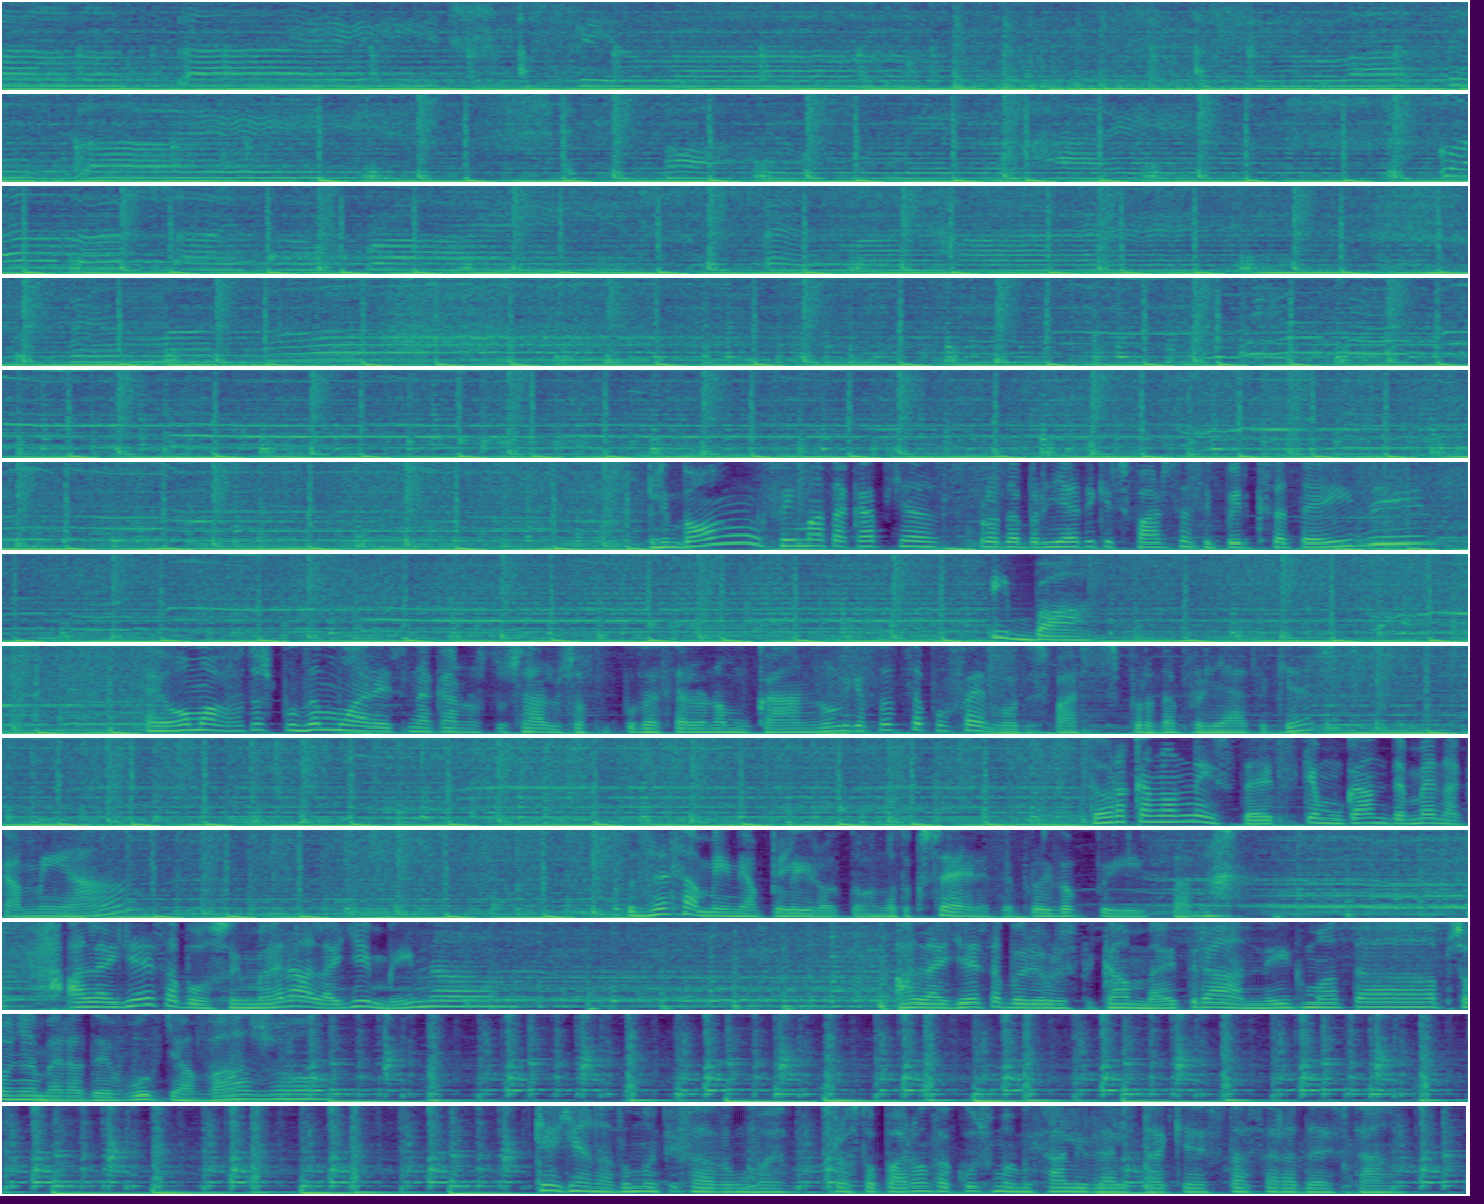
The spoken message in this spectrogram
θύματα κάποιας πρωταπριλιάτικης φάρσας υπήρξατε ήδη; Ή μπα. Εγώ είμαι αυτός που δεν μου αρέσει να κάνω στους άλλους αυτό που δεν θέλω να μου κάνουν, γι' αυτό τις αποφεύγω τις φάρσες πρωταπριλιάτικες. Τώρα κανονίστε έτσι και μου κάνετε μένα καμία δεν θα μείνει απλήρωτο, να το ξέρετε, προειδοποίησα. Αλλαγές από σήμερα, αλλαγή μήνα. Αλλαγές στα περιοριστικά μέτρα, ανοίγματα, ψώνια με ραντεβού διαβάζω. Και για να δούμε τι θα δούμε. Προς το παρόν θα ακούσουμε Μιχάλη Δέλτα και 747.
